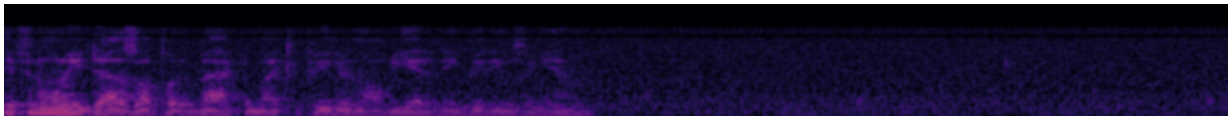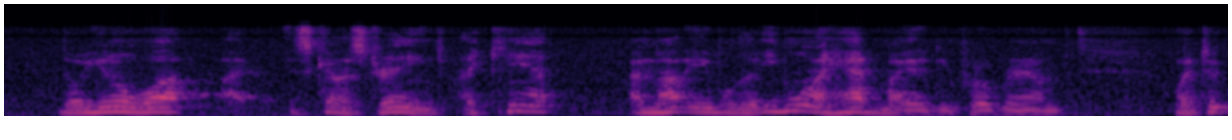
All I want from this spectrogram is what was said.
if and when he does, I'll put it back in my computer and I'll be editing videos again. Though you know what, I, it's kind of strange. I can't. I'm not able to. Even when I had my editing program, when I took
